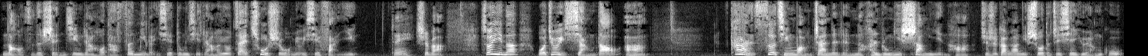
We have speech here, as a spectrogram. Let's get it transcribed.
脑子的神经，然后它分泌了一些东西，然后又再促使我们有一些反应。对，是吧？所以呢，我就想到啊，看色情网站的人呢，很容易上瘾哈，就是刚刚你说的这些缘故。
